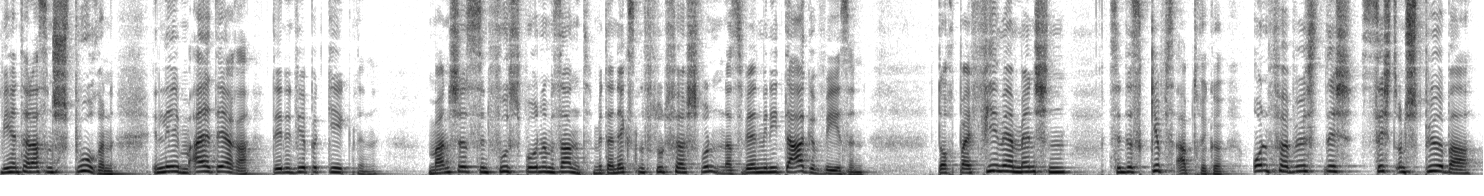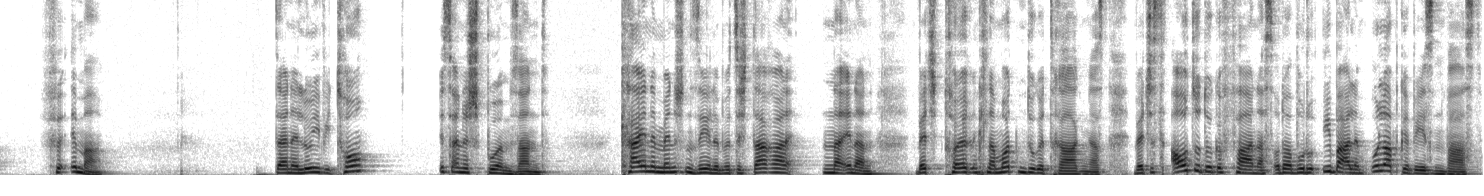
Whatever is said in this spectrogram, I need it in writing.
Wir hinterlassen Spuren im Leben all derer, denen wir begegnen. Manches sind Fußspuren im Sand, mit der nächsten Flut verschwunden, als wären wir nie da gewesen. Doch bei viel mehr Menschen sind es Gipsabdrücke, unverwüstlich, sicht- und spürbar, für immer. Deine Louis Vuitton ist eine Spur im Sand. Keine Menschenseele wird sich daran erinnern, welche teuren Klamotten du getragen hast, welches Auto du gefahren hast oder wo du überall im Urlaub gewesen warst.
